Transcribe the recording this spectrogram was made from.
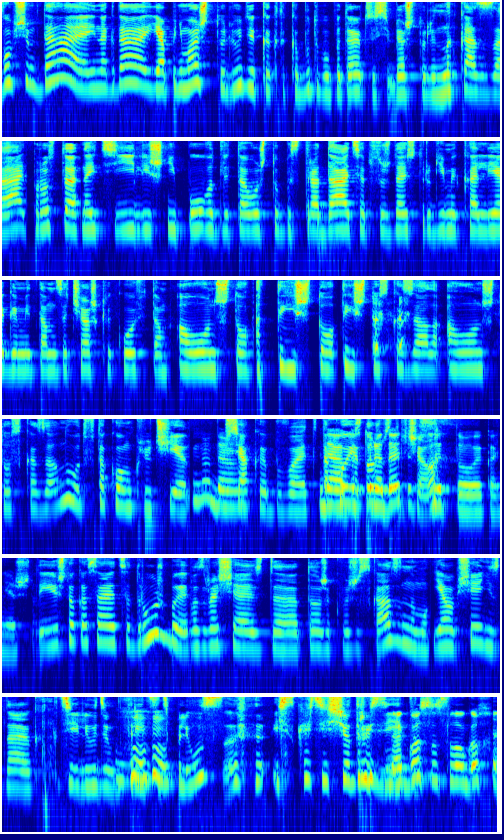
В общем, да, иногда я понимаю, что люди как-то как будто бы пытаются себя, что ли, наказать, просто найти лишний повод для того, чтобы страдать, обсуждать с другими коллегами, там, за чашкой кофе, там, а он что, а ты что, ты что сказала, а он что сказал. Ну, вот в таком ключе ну, да. всякое бывает. Да, Такое я тоже встречала. Это святое, конечно. И что касается дружбы, возвращаясь да, тоже к вышесказанному, я вообще не знаю, где людям 30 плюс искать еще друзей. На госуслугах.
